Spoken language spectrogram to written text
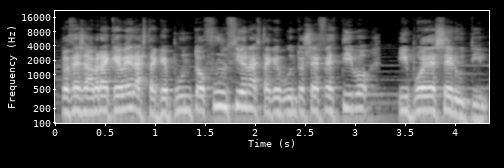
Entonces habrá que ver hasta qué punto funciona, hasta qué punto es efectivo y puede ser útil.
